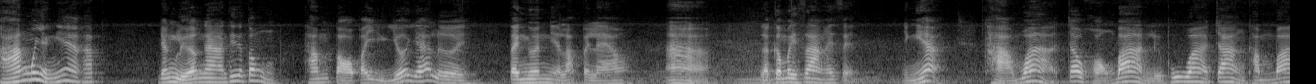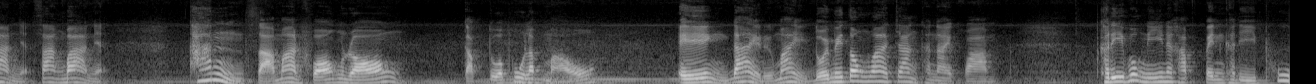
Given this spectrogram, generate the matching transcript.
ค้างไว้อย่างเงี้ยครับ ยังเหลืองานที่จะต้องทำต่อไปอีกเยอะแยะเลย แต่เงินเนี่ยรับไปแล้วอ่าแล้วก็ไม่สร้างให้เสร็จ อย่างเงี้ยถามว่าเจ้าของบ้านหรือผู้ว่าจ้างทำบ้านเนี่ยสร้างบ้านเนี่ยท่านสามารถฟ้องร้องกับตัวผู้รับเหมา เองได้หรือไม่ โดยไม่ต้องว่าจ้างทนายความ คดีพวกนี้นะครับเป็นคดีผู้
